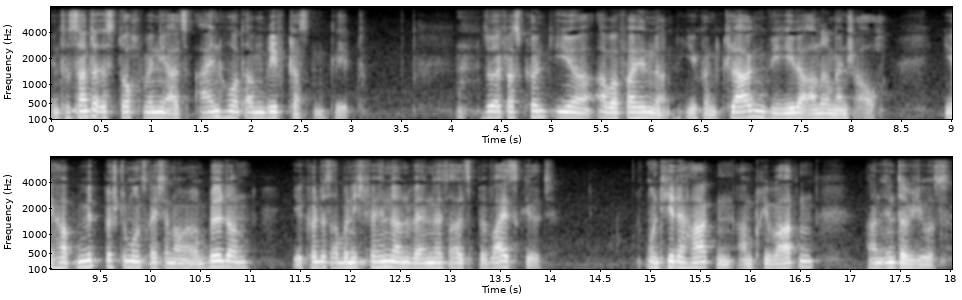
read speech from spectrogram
Interessanter ist doch, wenn ihr als Einhort am Briefkasten klebt. So etwas könnt ihr aber verhindern. Ihr könnt klagen, wie jeder andere Mensch auch. Ihr habt Mitbestimmungsrecht an euren Bildern, ihr könnt es aber nicht verhindern, wenn es als Beweis gilt. Und hier der Haken am Privaten, an Interviews.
